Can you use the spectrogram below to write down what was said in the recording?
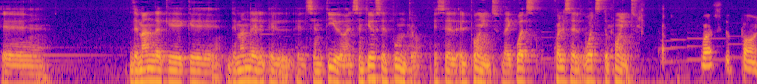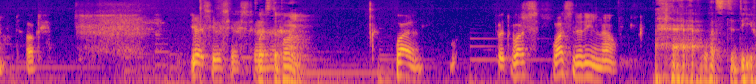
Eh, demanda que, que demanda el, el, el sentido. El sentido es el punto, es el, el point. Like what's cuál es el what's the point? What's the point? Okay. Yes, yes, yes. What's the point? Well, but what's what's the deal now? what's the deal?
